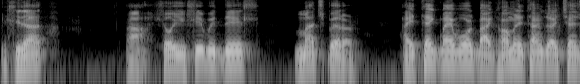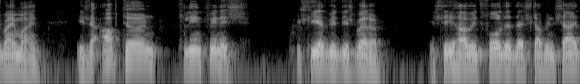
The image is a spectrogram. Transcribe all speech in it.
you see that ah so you see with this much better. I take my word back. How many times do I change my mind? It's an upturn clean finish. You see it with this better you see how it folded that stuff inside?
